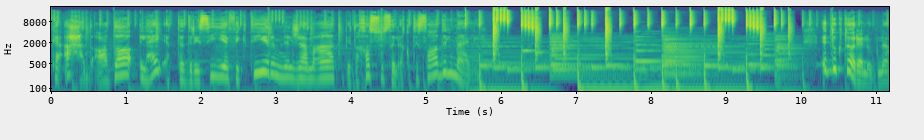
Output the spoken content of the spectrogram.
كأحد أعضاء الهيئة التدريسية في كتير من الجامعات بتخصص الاقتصاد المالي. الدكتورة لبنى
